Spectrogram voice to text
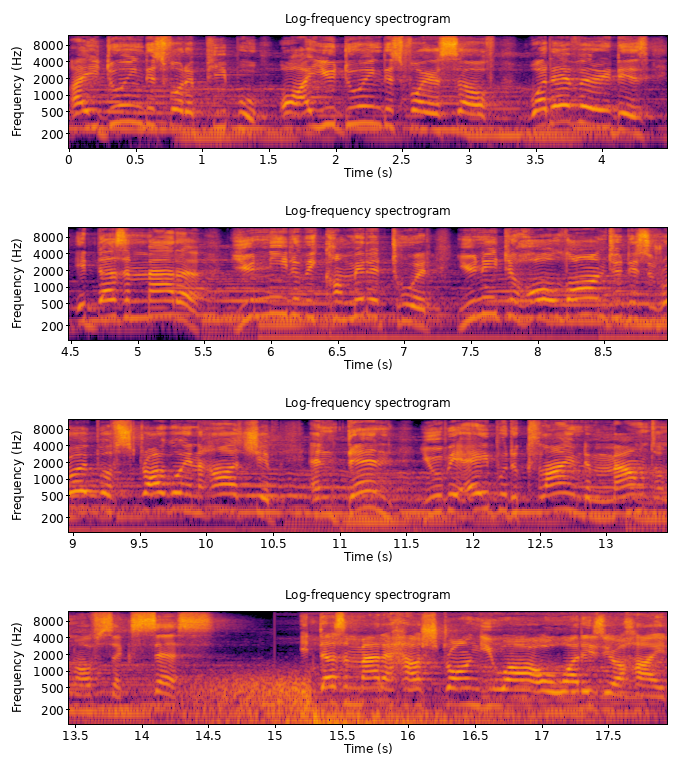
Are you doing this for the people? Or are you doing this for yourself? Whatever it is, it doesn't matter. You need to be committed to it. You need to hold on to this rope of struggle and hardship and then you'll be able to climb the mountain of success. It doesn't matter how strong you are or what is your height.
